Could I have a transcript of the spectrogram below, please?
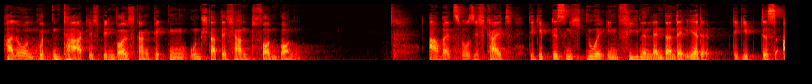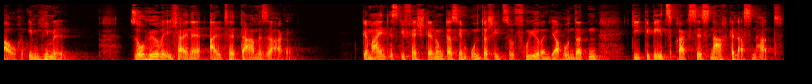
Hallo und guten Tag, ich bin Wolfgang Picken und Stadtdechant von Bonn. Arbeitslosigkeit, die gibt es nicht nur in vielen Ländern der Erde, die gibt es auch im Himmel. So höre ich eine alte Dame sagen. Gemeint ist die Feststellung, dass im Unterschied zu früheren Jahrhunderten die Gebetspraxis nachgelassen hat.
